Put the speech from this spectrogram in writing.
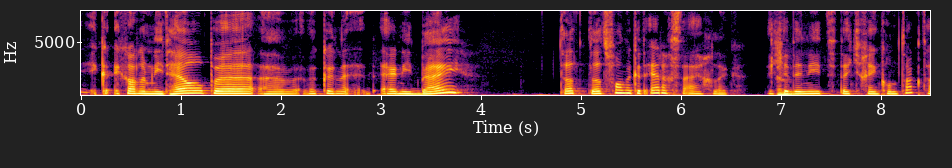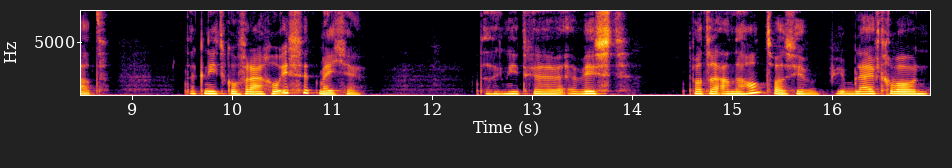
ik, ik kan hem niet helpen. Uh, we kunnen er niet bij. Dat, dat vond ik het ergste eigenlijk. Dat je, er niet, dat je geen contact had. Dat ik niet kon vragen, hoe is het met je? Dat ik niet uh, wist wat er aan de hand was. Je, je blijft gewoon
